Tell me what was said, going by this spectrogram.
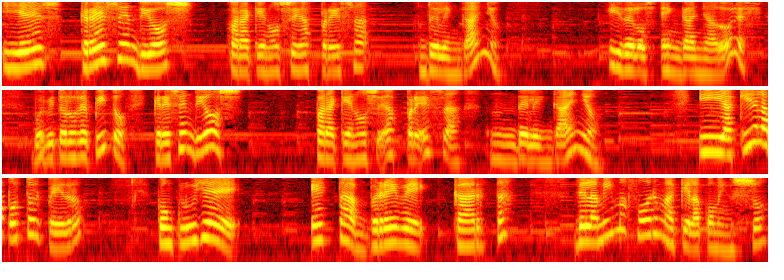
y es crece en Dios para que no seas presa del engaño y de los engañadores. Vuelvo y te lo repito, crece en Dios para que no seas presa del engaño. Y aquí el apóstol Pedro concluye esta breve carta de la misma forma que la comenzó.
